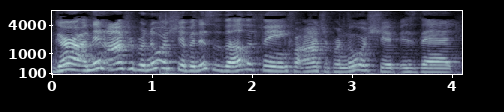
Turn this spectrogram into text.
Girl, and then entrepreneurship, and this is the other thing for entrepreneurship is that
